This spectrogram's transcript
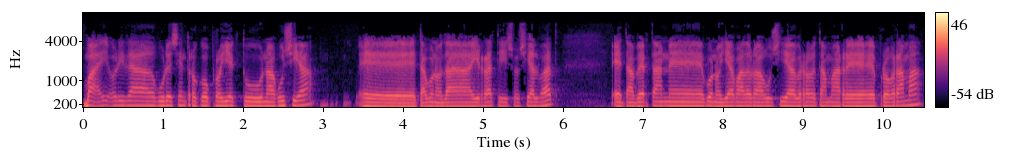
Bai, hori da gure zentroko proiektu nagusia, e, eta bueno, da irrati sozial bat, eta bertan, e, bueno, ja badora guzia berrogeta marre programa,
